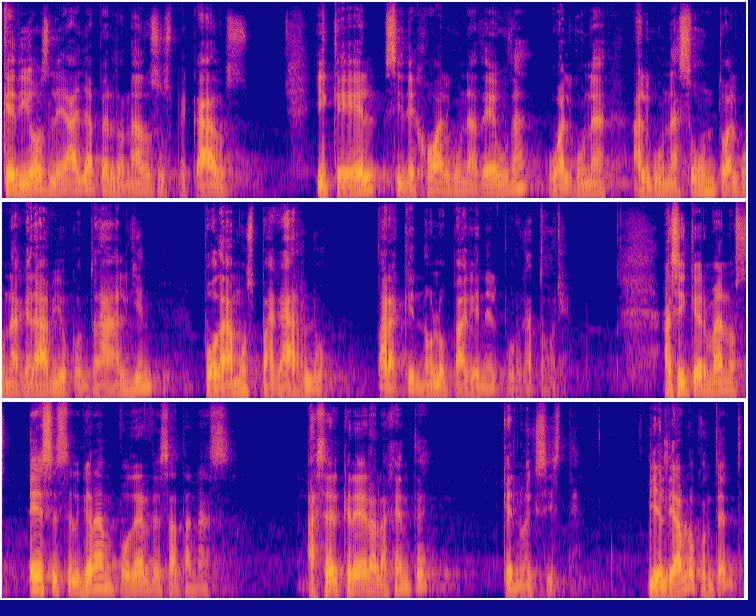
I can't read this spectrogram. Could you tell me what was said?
que Dios le haya perdonado sus pecados y que Él, si dejó alguna deuda o alguna, algún asunto, algún agravio contra alguien, podamos pagarlo para que no lo pague en el purgatorio. Así que hermanos, ese es el gran poder de Satanás, hacer creer a la gente que no existe. Y el diablo contento.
